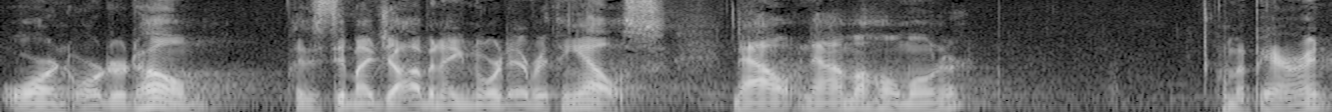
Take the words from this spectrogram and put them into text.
or an ordered home. I just did my job and I ignored everything else. Now, now I'm a homeowner. I'm a parent,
